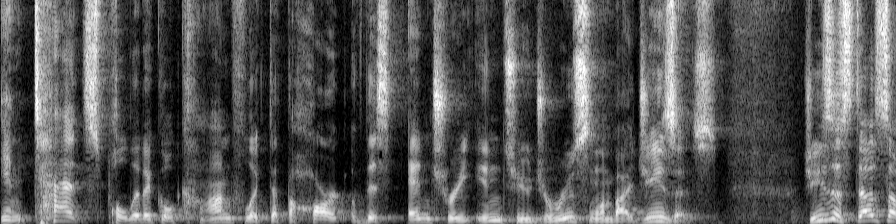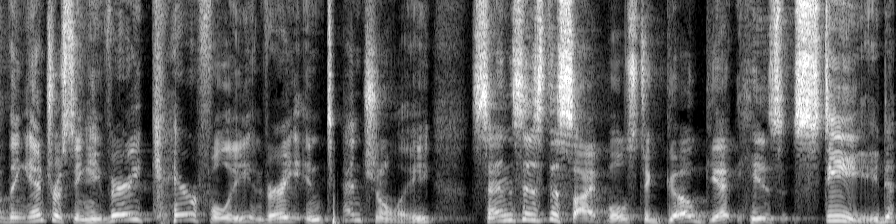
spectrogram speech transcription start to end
intense political conflict at the heart of this entry into Jerusalem by Jesus. Jesus does something interesting. He very carefully and very intentionally sends his disciples to go get his steed,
